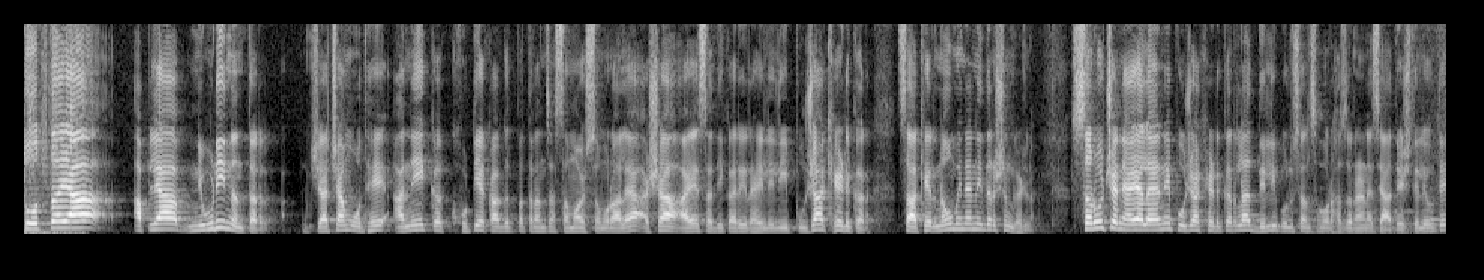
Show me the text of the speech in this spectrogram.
तोतया आपल्या निवडीनंतर ज्याच्यामध्ये अनेक खोट्या कागदपत्रांचा समावेश समोर आला अशा आय एस अधिकारी राहिलेली पूजा खेडकरचं अखेर नऊ महिन्यांनी दर्शन घडलं. सर्वोच्च न्यायालयाने पूजा खेडकरला दिल्ली पोलिसांसमोर हजर राहण्याचे आदेश दिले होते.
